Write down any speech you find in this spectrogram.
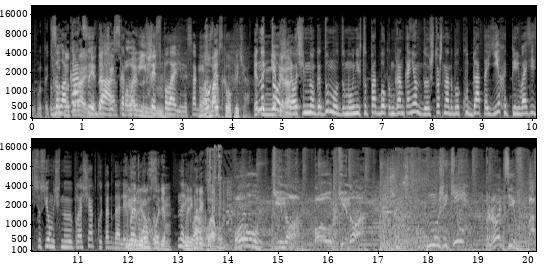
вот эти За вот локации, натуральные, да, шесть с которые- половиной. Шесть с половиной, согласна. Но С это- барского плеча. Это ну, не тоже пираты. я очень много думала, думаю, у них тут под боком Гранд Каньон, да что ж надо было куда-то ехать, перевозить всю съемочную площадку и так далее. И поэтому Прервемся. уходим на на рекламу. на рекламу. Пол кино. Пол кино. Мужики Против баб.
